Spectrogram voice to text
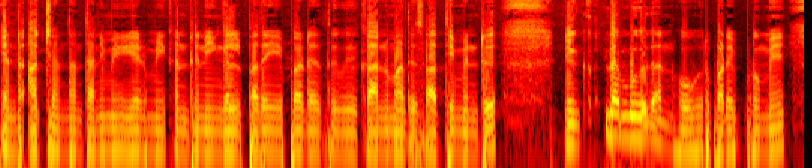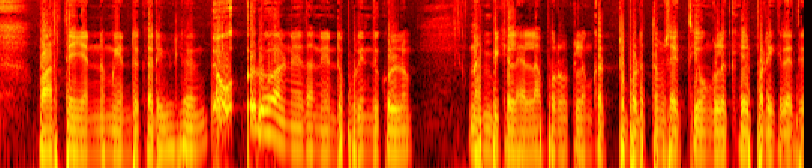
என்ற அச்சம்தான். தனிமை ஏழ்மை கண்டு நீங்கள் பதையப்படுறதுக்கு காரணம் அது சாத்தியம் என்று நம்புதான் ஒவ்வொரு படைப்புமே வார்த்தை எண்ணம் என்ற கருவியிலிருந்து உருவானேதான் என்று புரிந்து கொள்ளும் நம்பிக்கையில் எல்லா பொருட்களும் கட்டுப்படுத்தும் சக்தி உங்களுக்கு ஏற்படுகிறது.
